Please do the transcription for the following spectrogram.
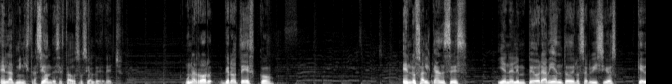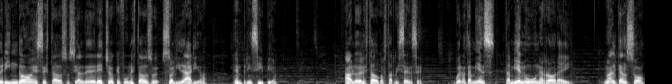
en la administración de ese Estado social de derecho. Un error grotesco en los alcances y en el empeoramiento de los servicios que brindó ese Estado social de derecho, que fue un Estado solidario en principio. Hablo del Estado costarricense. Bueno, también, también hubo un error ahí. No alcanzó.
